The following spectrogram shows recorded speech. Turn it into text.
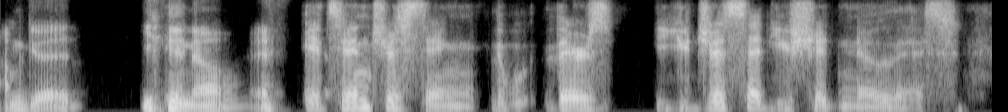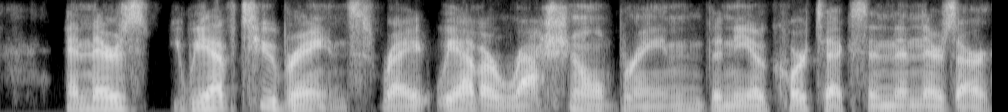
I'm good." you know? It's interesting. There's you just said you should know this. And there's we have two brains right? We have our rational brain the neocortex and then there's our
